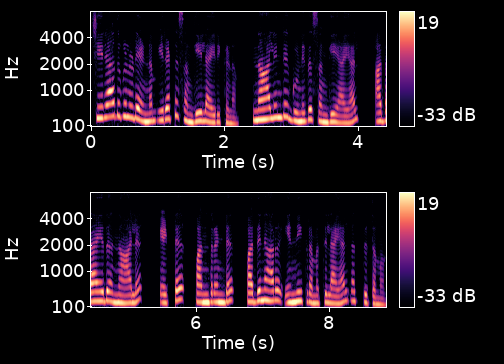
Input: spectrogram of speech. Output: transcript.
ചിരാതുകളുടെ എണ്ണം ഇരട്ട സംഖ്യയിലായിരിക്കണം. നാലിന്റെ ഗുണിത സംഖ്യയായാൽ അതായത് നാല് എട്ട് പന്ത്രണ്ട് പതിനാറ് എന്നീ ക്രമത്തിലായാൽ അത്യുത്തമം.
